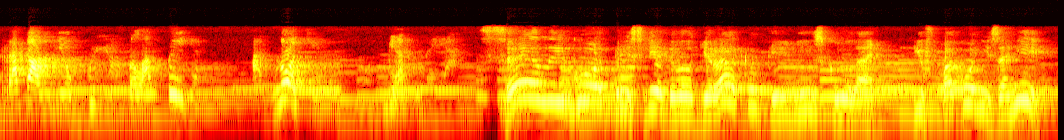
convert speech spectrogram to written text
Рога у нее были золотые, а ноги медные. Целый год преследовал Геракл Киренейскую лань и в погоне за ней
